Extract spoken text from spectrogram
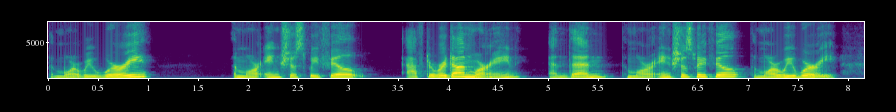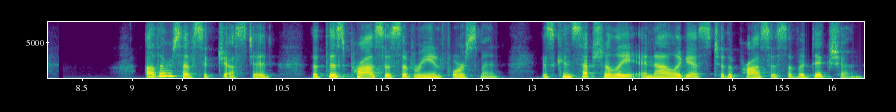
The more we worry, the more anxious we feel after we're done worrying, and then the more anxious we feel, the more we worry. Others have suggested that this process of reinforcement is conceptually analogous to the process of addiction,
